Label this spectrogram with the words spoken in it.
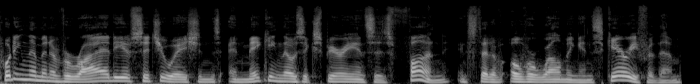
Putting them in a variety of situations and making those experiences fun instead of overwhelming and scary for them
